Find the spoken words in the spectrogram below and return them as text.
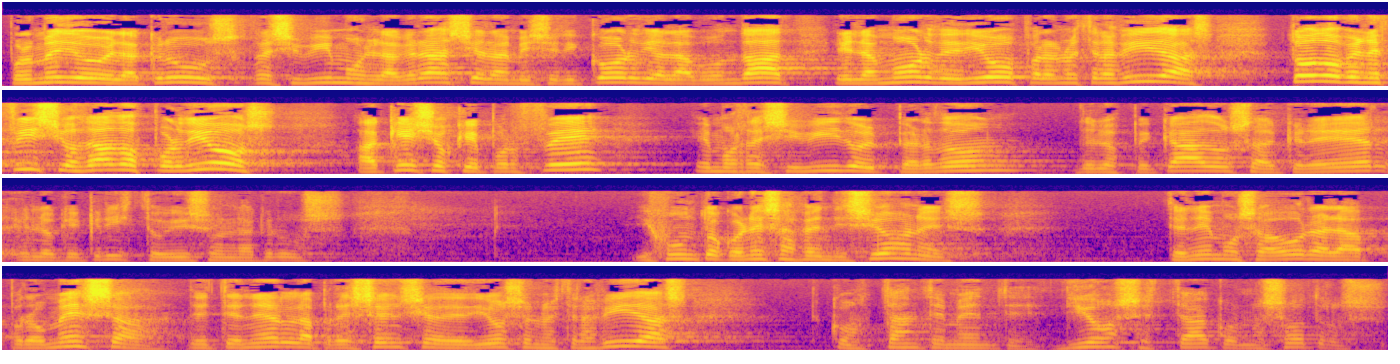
Por medio de la cruz recibimos la gracia, la misericordia, la bondad, el amor de Dios para nuestras vidas, todos beneficios dados por Dios aquellos que por fe hemos recibido el perdón de los pecados al creer en lo que Cristo hizo en la cruz. Y junto con esas bendiciones tenemos ahora la promesa de tener la presencia de Dios en nuestras vidas constantemente. Dios está con nosotros.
